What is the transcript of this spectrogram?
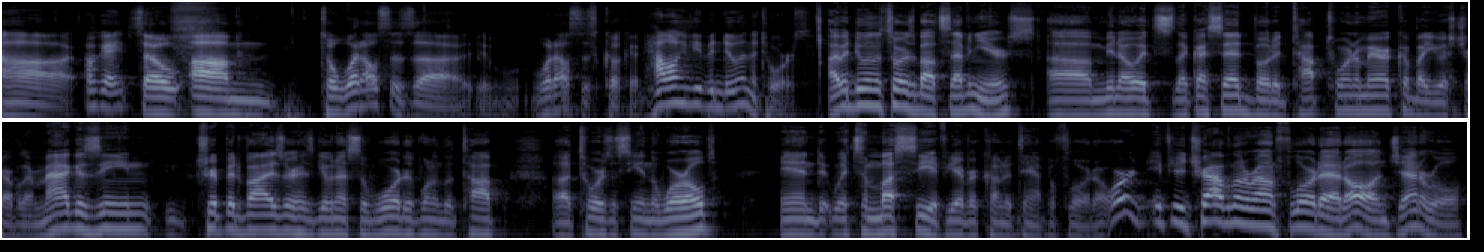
Uh, okay, so um, so what else is uh, what else is cooking? How long have you been doing the tours? I've been doing the tours about seven years. Um, you know, it's like I said, voted top tour in America by U.S. Traveler Magazine. TripAdvisor has given us the award of one of the top uh, tours to see in the world, and it's a must see if you ever come to Tampa, Florida, or if you're traveling around Florida at all in general.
